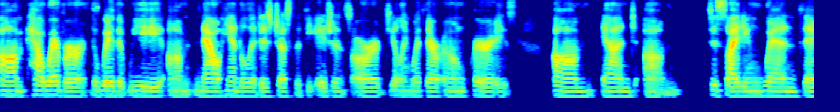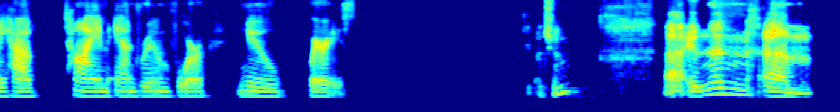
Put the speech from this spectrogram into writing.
Um, however, the way that we um, now handle it is just that the agents are dealing with their own queries um, and um, deciding when they have time and room for new queries. Gotcha. Ah, and then um,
